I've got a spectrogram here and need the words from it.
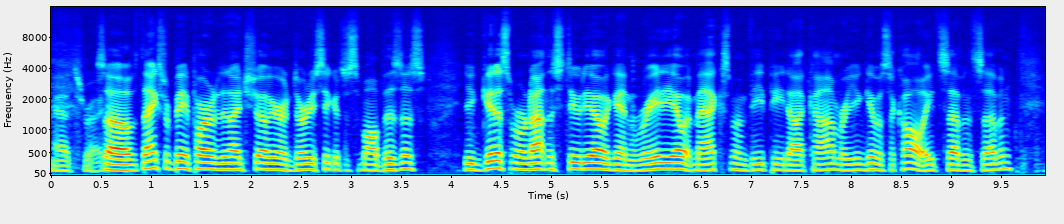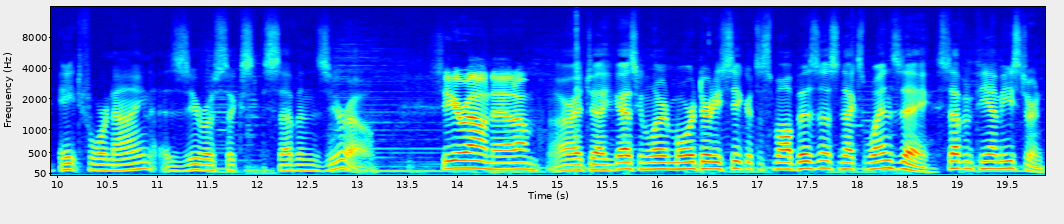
That's right. so thanks for being part of tonight's show here on Dirty Secrets of Small Business. You can get us when we're not in the studio. Again, radio at MaximumVP.com or you can give us a call, 877-849-0670. See you around, Adam. All right, Jack, you guys can learn more Dirty Secrets of Small Business next Wednesday, 7 p.m. Eastern.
